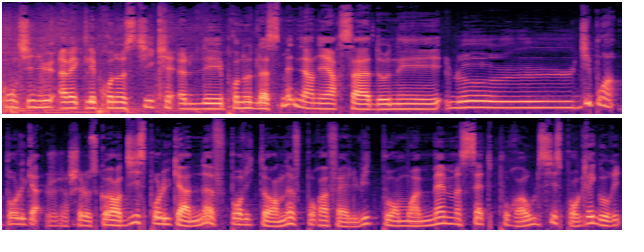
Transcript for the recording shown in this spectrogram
continue avec les pronostics. Les pronos de la semaine dernière, ça a donné le 10 points pour Lucas. Je cherchais le score. 10 pour Lucas, 9 pour Victor, 9 pour Raphaël, 8 pour moi-même, 7 pour Raoul, 6 pour Grégory.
